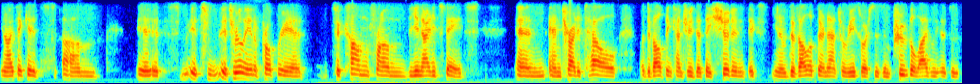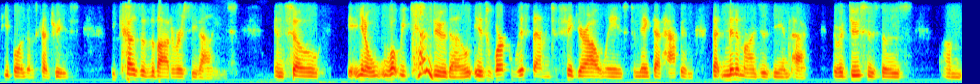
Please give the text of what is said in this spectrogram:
You know, I think it's um, it's it's it's really inappropriate to come from the United States and and try to tell a developing country that they shouldn't, you know, develop their natural resources, improve the livelihoods of the people in those countries because of the biodiversity values. And so, you know, what we can do though is work with them to figure out ways to make that happen that minimizes the impact, that reduces those um,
